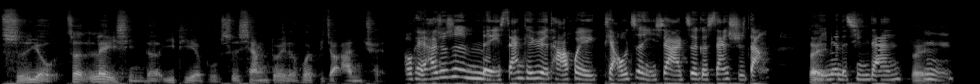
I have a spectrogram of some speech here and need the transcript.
持有这类型的 ETF 是相对的会比较安全。OK，它就是每三个月它会调整一下这个三十档里面的清单，对，嗯，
